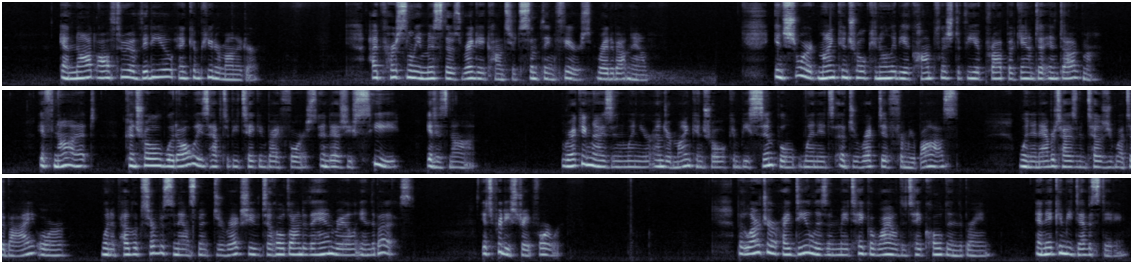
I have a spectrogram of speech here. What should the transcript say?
and not all through a video and computer monitor. I personally miss those reggae concerts, something fierce, right about now. In short, mind control can only be accomplished via propaganda and dogma. If not, control would always have to be taken by force, and as you see, it is not. Recognizing when you're under mind control can be simple when it's a directive from your boss, when an advertisement tells you what to buy, or when a public service announcement directs you to hold onto the handrail in the bus. It's pretty straightforward. But larger idealism may take a while to take hold in the brain, and it can be devastating.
